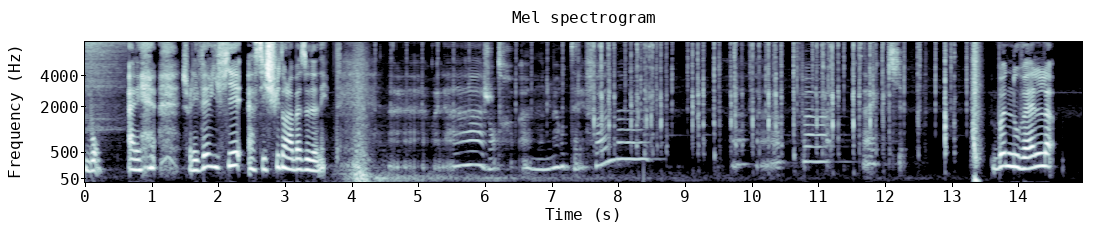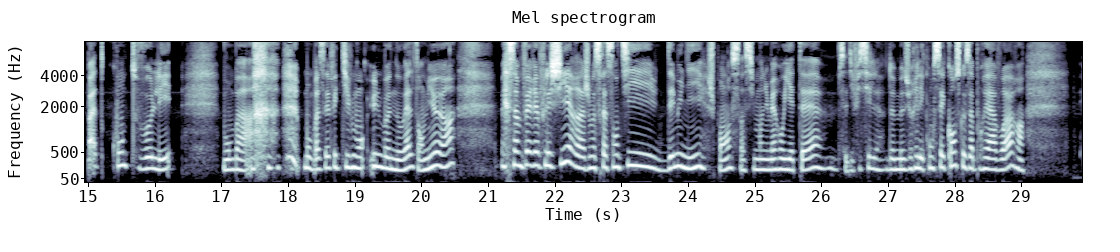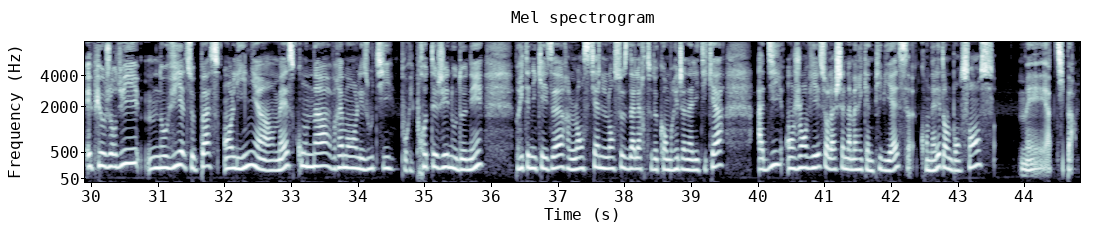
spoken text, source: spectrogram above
Bon, allez, je vais aller vérifier si je suis dans la base de données. Euh, voilà, j'entre euh, mon numéro de téléphone. Hop, tac. Bonne nouvelle, pas de compte volé. Bon bah, bon bah c'est effectivement une bonne nouvelle, tant mieux. Hein Ça me fait réfléchir. Je me serais sentie démunie, je pense, si mon numéro y était. C'est difficile de mesurer les conséquences que ça pourrait avoir. Et puis aujourd'hui, nos vies, elles se passent en ligne, mais est-ce qu'on a vraiment les outils pour y protéger nos données? Brittany Kaiser, l'ancienne lanceuse d'alerte de Cambridge Analytica, a dit en janvier sur la chaîne américaine PBS qu'on allait dans le bon sens, mais à petits pas.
